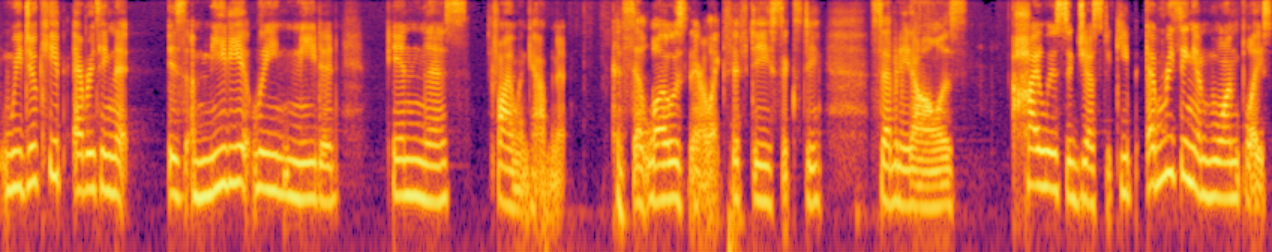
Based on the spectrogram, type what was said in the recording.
we do keep everything that is immediately needed in this filing cabinet. It's at Lowe's. They're like 50, 60, 70 dollars. Highly suggest to keep everything in one place.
